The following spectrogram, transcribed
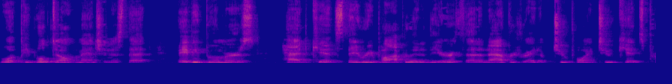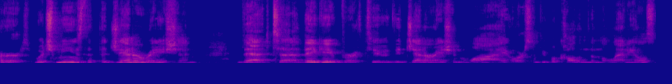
But what people don't mention is that baby boomers had kids. They repopulated the earth at an average rate of 2.2 kids per, which means that the generation that uh, they gave birth to, the Generation Y, or some people call them the Millennials.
